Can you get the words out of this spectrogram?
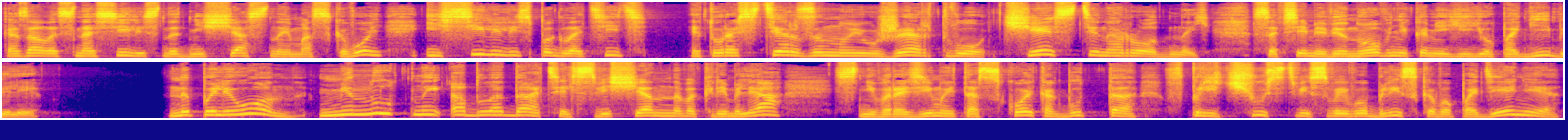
казалось, носились над несчастной Москвой и силились поглотить эту растерзанную жертву чести народной со всеми виновниками ее погибели. Наполеон, минутный обладатель священного Кремля, с невыразимой тоской, как будто в предчувствии своего близкого падения,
